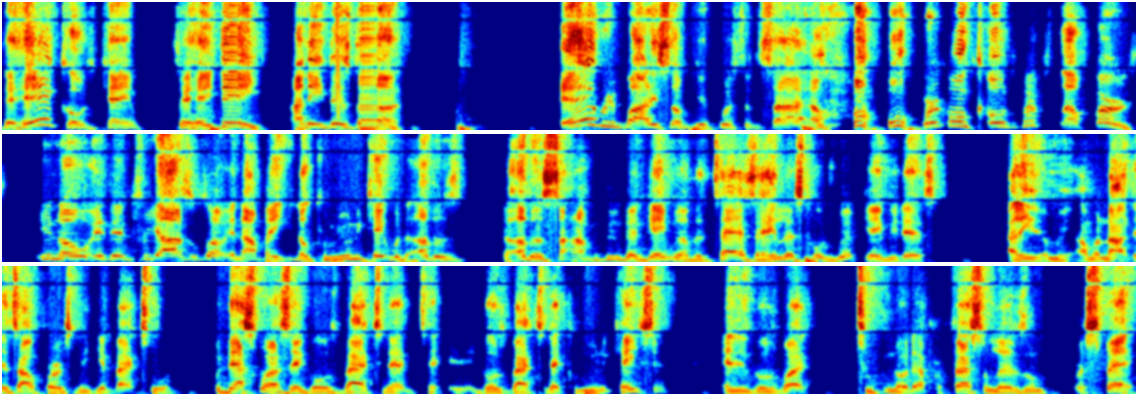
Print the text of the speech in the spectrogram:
the head coach, came say, "Hey D, I need this done." Everybody, something get pushed to the side. Work on Coach Whip stuff first, you know, and then triage stuff. And I may, you know, communicate with the others, the other assignment people that gave me other tasks. Hey, let's Coach Whip gave me this. I need. I mean, I'm gonna knock this out first and get back to it. But that's why I say it goes back to that. It goes back to that communication, and it goes back to you know that professionalism, respect,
